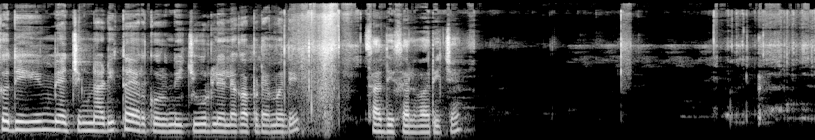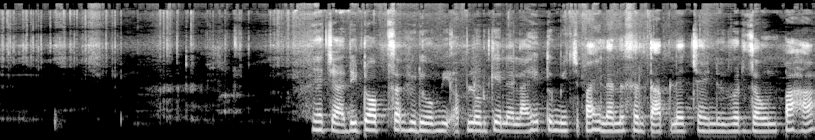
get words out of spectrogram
कधीही मॅचिंग नाडी तयार करून द्यायची उरलेल्या कपड्यामध्ये साधी सलवारीच्या. ह्याच्या आधी टॉपचा व्हिडिओ मी अपलोड केलेला आहे. तुम्ही पाहिला नसेल तर आपल्या चॅनलवर जाऊन पहा.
